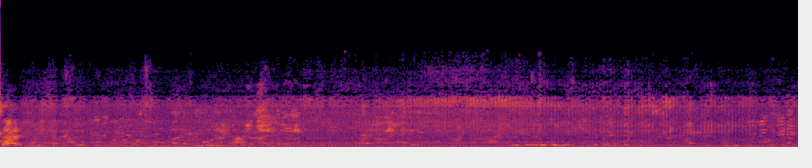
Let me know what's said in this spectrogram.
सर Thank you.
